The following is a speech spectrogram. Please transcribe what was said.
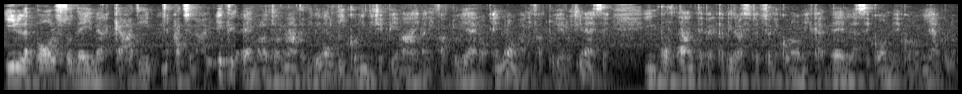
il polso dei mercati azionari. E chiuderemo la giornata di venerdì con l'indice PMI manifatturiero e non manifatturiero cinese importante per capire la situazione economica della seconda economia globale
